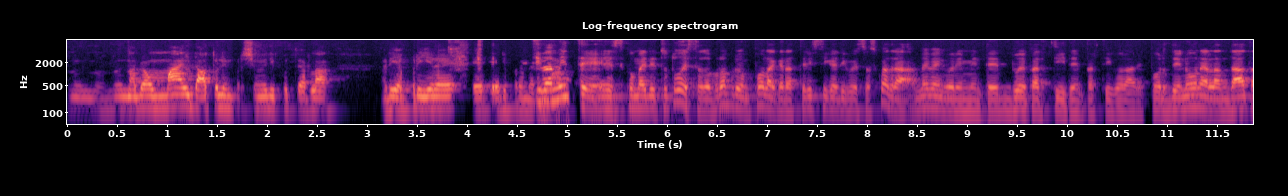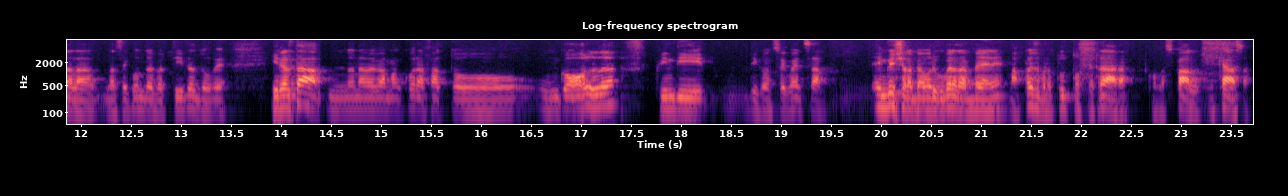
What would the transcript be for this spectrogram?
non, non, abbiamo mai dato l'impressione di poterla riaprire e, e riprendere. Effettivamente, come hai detto tu, è stato proprio un po' la caratteristica di questa squadra. A me vengono in mente due partite in particolare. Pordenone all'andata, la, la seconda partita, dove in realtà non avevamo ancora fatto un gol, quindi di conseguenza, e invece l'abbiamo recuperata bene, ma poi soprattutto Ferrara con la spalla in casa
